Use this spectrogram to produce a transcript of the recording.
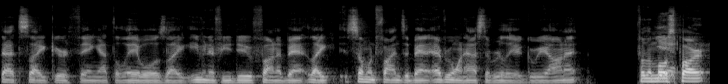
that's like your thing at the label is like even if you do find a band like someone finds a band, everyone has to really agree on it for the most part.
